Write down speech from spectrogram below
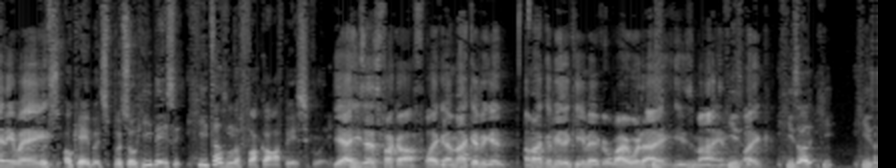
anyway, It's- okay, but but so he basically he tells him to fuck off. Basically, yeah, he says fuck off. Like I'm not giving it. I'm not giving you the keymaker. Why would I? He's mine. he's like he's un, he, he's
